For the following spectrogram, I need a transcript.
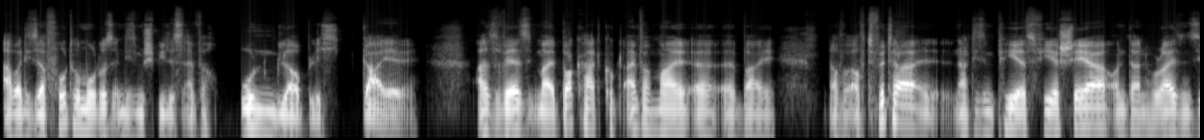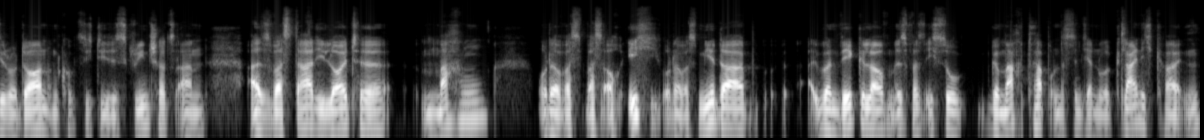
aber dieser Fotomodus in diesem Spiel ist einfach unglaublich geil. Also wer mal Bock hat, guckt einfach mal äh, äh bei auf, auf Twitter äh, nach diesem PS4 Share und dann Horizon Zero Dawn und guckt sich diese Screenshots an. Also was da die Leute machen oder was was auch ich oder was mir da über den Weg gelaufen ist, was ich so gemacht habe, und das sind ja nur Kleinigkeiten,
